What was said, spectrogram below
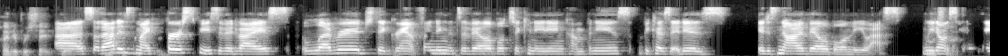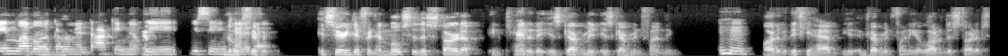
percent. Hundred percent. Uh, so that is my first piece of advice: leverage the grant funding that's available to Canadian companies because it is it is not available in the U.S. We no, don't see the same level of government backing that we we see in no, Canada it's very different. And most of the startup in Canada is government is government funding. Mm-hmm. A lot of it, if you have government funding, a lot of the startups.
